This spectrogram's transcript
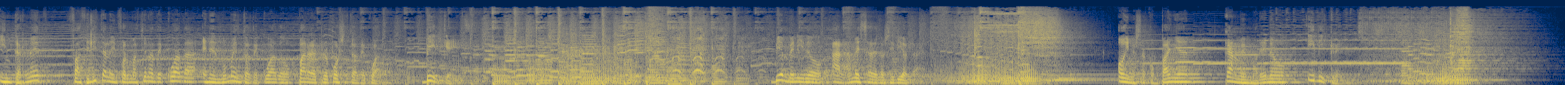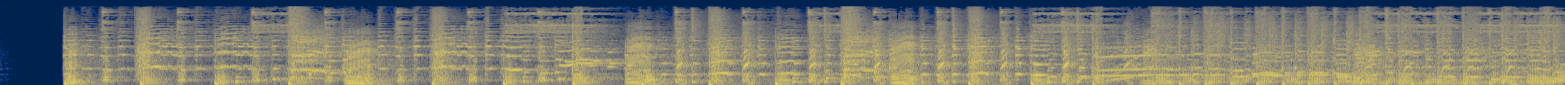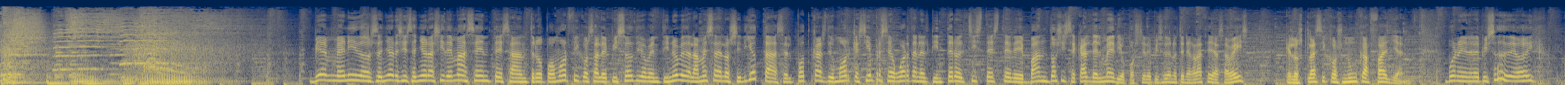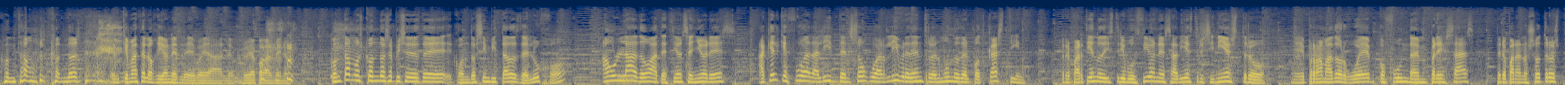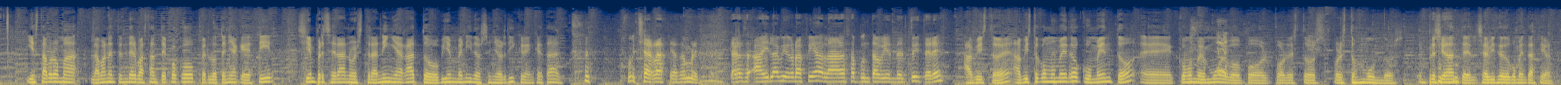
Internet facilita la información adecuada en el momento adecuado para el propósito adecuado. Bill Gates. Bienvenido a la Mesa de los Idiotas. Hoy nos acompañan Carmen Moreno y Dicre. Bienvenidos, señores y señoras y demás entes antropomórficos al episodio 29 de La Mesa de los Idiotas, el podcast de humor que siempre se guarda en el tintero el chiste este de van dos y se cae del medio. Por si el episodio no tiene gracia, ya sabéis que los clásicos nunca fallan. Bueno, y en el episodio de hoy contamos con dos... El que me hace los guiones le voy a, le voy a pagar menos. Contamos con dos episodios de... con dos invitados de lujo. A un lado, atención señores, aquel que fue a del software libre dentro del mundo del podcasting repartiendo distribuciones a diestro y siniestro, eh, programador web, cofunda empresas, pero para nosotros, y esta broma la van a entender bastante poco, pero lo tenía que decir, siempre será nuestra niña gato. Bienvenido, señor Dicren, ¿qué tal? Muchas gracias, hombre. Ahí la biografía la has apuntado bien del Twitter, ¿eh? Has visto, ¿eh? Has visto cómo me documento, eh, cómo me muevo por, por, estos, por estos mundos. Impresionante el servicio de documentación.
